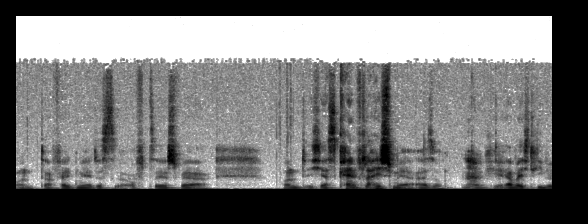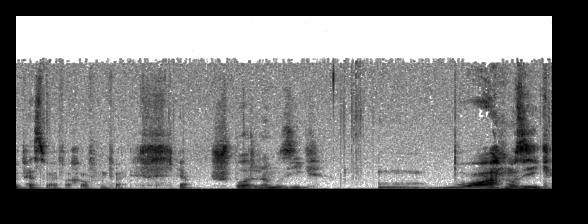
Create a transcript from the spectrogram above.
Und da fällt mir das oft sehr schwer. Und ich esse kein Fleisch mehr. Also, Na, okay. aber ich liebe Pesto einfach auf jeden Fall. Ja. Sport oder Musik? Boah, Musik.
